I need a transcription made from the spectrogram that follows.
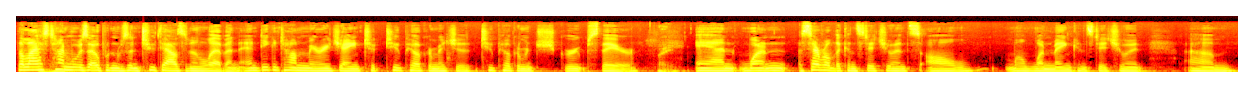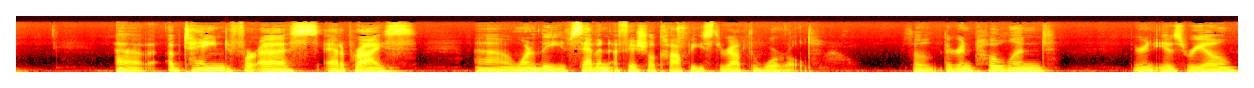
The last time it was open was in 2011, and Deacon Tom and Mary Jane took two pilgrimages, two pilgrimage groups there, right. and one, several of the constituents, all well, one main constituent, um, uh, obtained for us at a price uh, one of the seven official copies throughout the world. So they're in Poland, they're in Israel,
